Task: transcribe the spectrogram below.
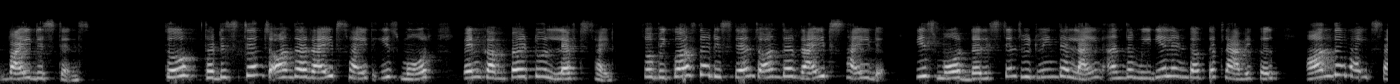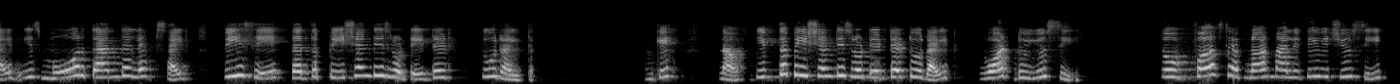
y distance. So the distance on the right side is more when compared to left side. So because the distance on the right side is more, the distance between the line and the medial end of the clavicle on the right side is more than the left side, we say that the patient is rotated to right. Okay. Now, if the patient is rotated to right, what do you see? So, first abnormality which you see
